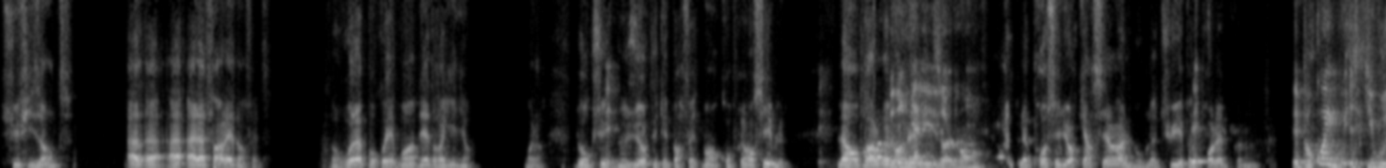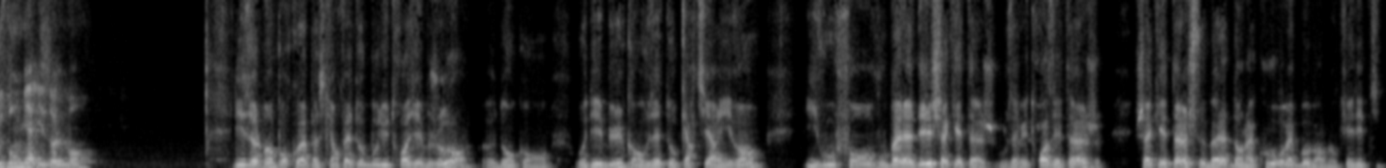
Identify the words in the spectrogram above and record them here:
suffisantes à, à, la Farlène, en fait. Donc voilà pourquoi ils m'ont amené à Draguignan. Voilà. Donc c'est une mesure qui était parfaitement compréhensible. Là, on parle vraiment de la, l'isolement la procédure carcérale. Donc là-dessus, il n'y a pas de problème. Et pourquoi est-ce qu'ils vous ont mis à l'isolement? L'isolement, pourquoi? Parce qu'en fait, au bout du troisième jour, euh, donc au début, quand vous êtes au quartier arrivant, ils vous font vous balader chaque étage. Vous avez trois étages. Chaque étage se balade dans la cour au même moment. Donc il y a des petites,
